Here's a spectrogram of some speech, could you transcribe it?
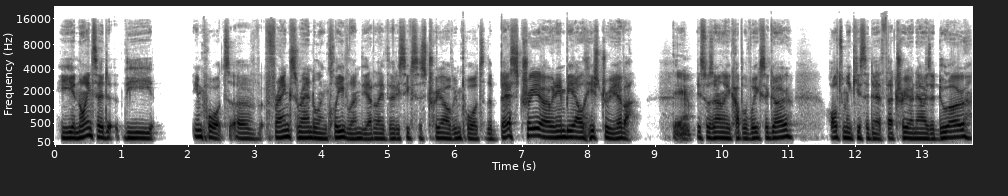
He anointed the imports of Franks, Randall, and Cleveland, the Adelaide 36ers trio of imports, the best trio in NBL history ever. Damn. This was only a couple of weeks ago. Ultimate kiss of death. That trio now is a duo,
